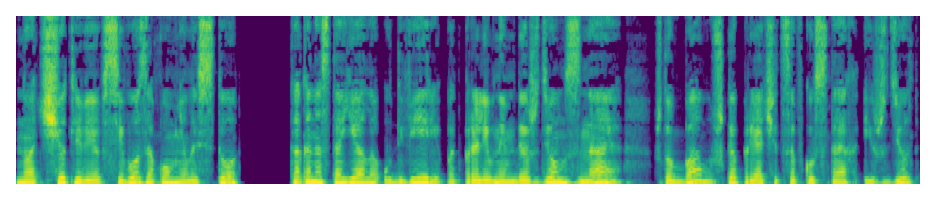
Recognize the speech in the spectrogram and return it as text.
Но отчетливее всего запомнилось то, как она стояла у двери под проливным дождем, зная, что бабушка прячется в кустах и ждет,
